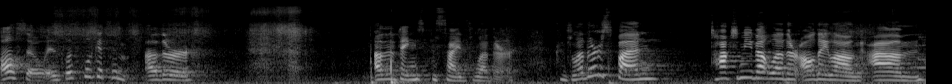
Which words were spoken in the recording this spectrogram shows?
also is let's look at some other other things besides leather. Because leather is fun, talk to me about leather all day long. Um,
